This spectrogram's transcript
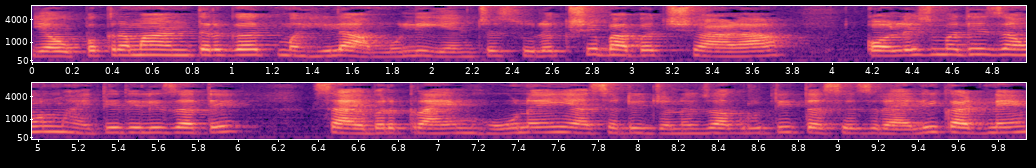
या उपक्रमाअंतर्गत महिला मुली यांच्या सुरक्षेबाबत शाळा कॉलेजमध्ये जाऊन माहिती दिली जाते. सायबर क्राईम होऊ नये यासाठी जनजागृती तसेच रॅली काढणे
